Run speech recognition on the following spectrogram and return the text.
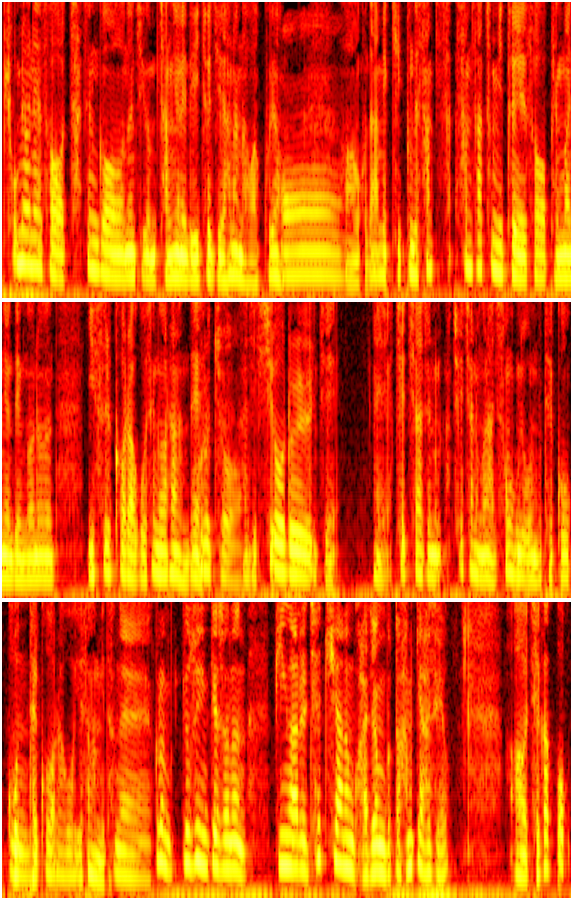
표면에서 찾은 거는 지금 작년에 네이처지에 하나 나왔고요. 어, 어 그 다음에 깊은데 3, 3 4천 미터에서 100만 년 된 거는 있을 거라고 생각을 하는데 그렇죠. 아직 시료를 이제 예, 채취하는 채취하는 건 아직 성공적으로 못했고 곧될 음. 거라고 예상합니다. 네, 그럼 교수님께서는 빙하를 채취하는 과정부터 함께 하세요? 어, 제가 꼭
